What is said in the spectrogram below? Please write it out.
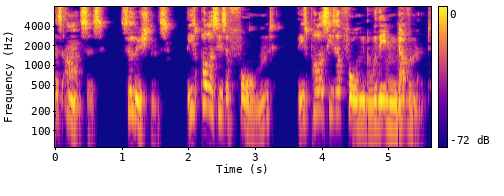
as answers, solutions. These policies are formed, these policies are formed within government,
